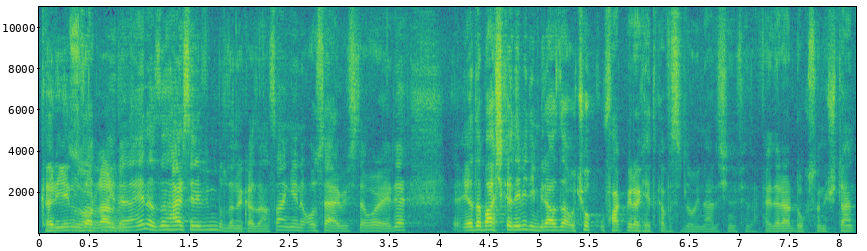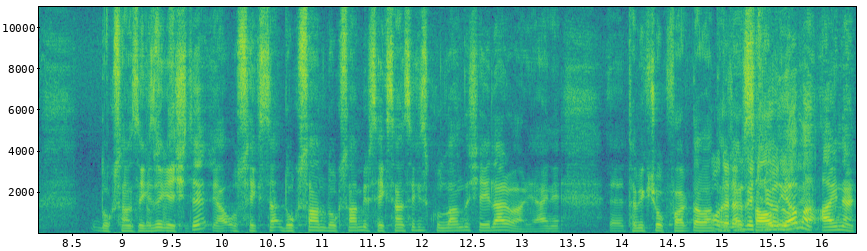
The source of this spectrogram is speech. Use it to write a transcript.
kariyerini uzatmayı denen en azından her sene Wimbledon'a kazansan gene o serviste orayla ya da başka ne bileyim biraz daha o çok ufak bir raket kafasıyla oynardı. Şimdi Federer 93'ten 98'e geçti. Ya o 80 90 91 88 kullandığı şeyler var. Yani e, tabii ki çok farklı avantajlar sağlıyor ama aynen.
